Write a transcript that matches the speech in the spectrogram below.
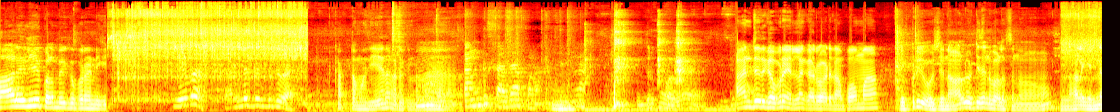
காலையிலேயே குழம்பு வைக்க போகிறேன் இன்னைக்கு. தண்ணி தெரிஞ்சுக்குவேன் கட்ட மாதிரியே தான் கிடக்குண்ணா தங்கு சதா பழம். சரிங்களா? காஞ்சதுக்கு அப்புறம் எல்லாம் கருவாடு தான். போமா எப்படி யோசிச்சு? நாலு வட்டி தானே வளர்த்தணும். நாளைக்கு என்ன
